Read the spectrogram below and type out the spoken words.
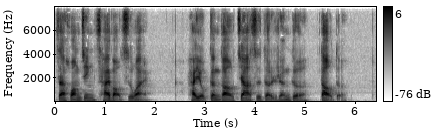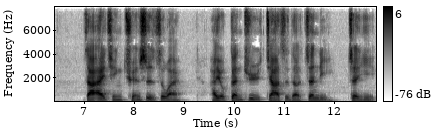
在黄金财宝之外，还有更高价值的人格道德；在爱情权势之外，还有更具价值的真理正义。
